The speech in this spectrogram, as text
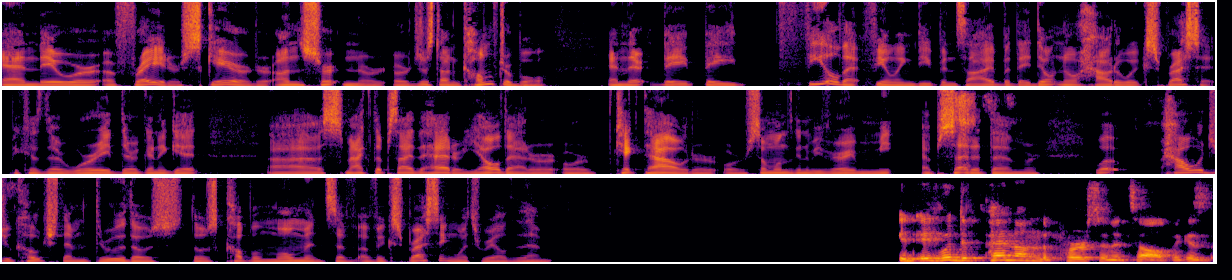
and they were afraid or scared or uncertain or, or just uncomfortable. And they they feel that feeling deep inside but they don't know how to express it because they're worried they're going to get uh, smacked upside the head or yelled at or, or kicked out or, or someone's going to be very me- upset at them or what how would you coach them through those those couple moments of, of expressing what's real to them it, it would depend on the person itself because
